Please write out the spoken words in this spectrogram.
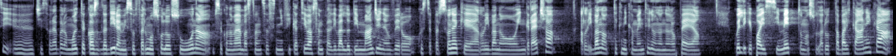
Sì, eh, ci sarebbero molte cose da dire, mi soffermo solo su una, secondo me abbastanza significativa, sempre a livello di immagine, ovvero queste persone che arrivano in Grecia, arrivano tecnicamente in Unione Europea. Quelli che poi si mettono sulla rotta balcanica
